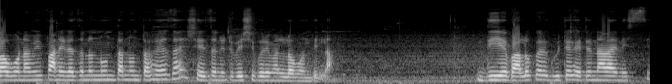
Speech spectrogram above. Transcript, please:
লবণ আমি পানিটা যেন নুনতা নুনতা হয়ে যায়, সেই জন্য একটু বেশি পরিমাণ লবণ দিলাম। দিয়ে ভালো করে ঘুটে ঘেটে নাড়াই নিচ্ছি।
